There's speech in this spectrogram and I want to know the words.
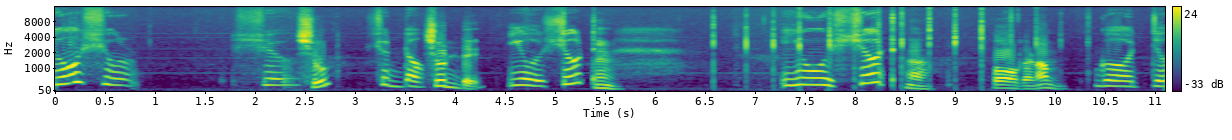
യു ഷുഡ് ഷുഡോ should you should you should പോകണം. Go to.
